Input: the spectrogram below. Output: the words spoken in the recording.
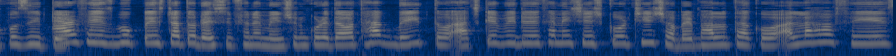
অপোজিট আর ফেসবুক পেজটা তো ডেসক্রিপশনে মেনশন করে দেওয়া থাকবেই। তো আজকে ভিডিও এখানে শেষ করছি। সবাই ভালো থাকো। আল্লাহ হাফেজ।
